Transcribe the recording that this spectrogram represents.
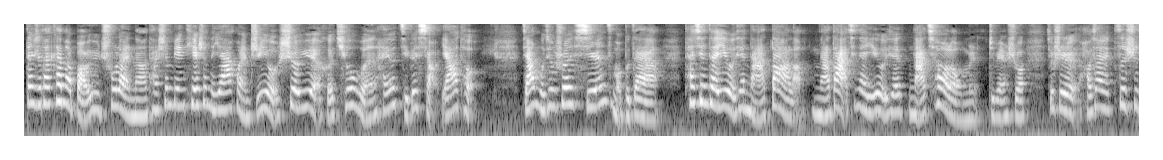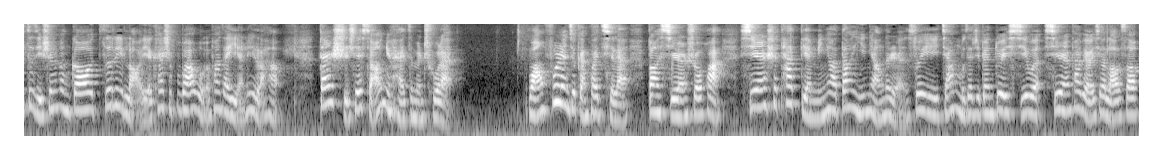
但是他看到宝玉出来呢，他身边贴身的丫鬟只有麝月和秋纹，还有几个小丫头。贾母就说：“袭人怎么不在啊？他现在也有些拿大了，拿大，现在也有一些拿翘了。我们这边说，就是好像自视自己身份高，资历老，也开始不把我们放在眼里了哈。单使些小女孩子们出来。”王夫人就赶快起来帮袭人说话。袭人是她点名要当姨娘的人，所以贾母在这边对袭文袭人发表一些牢骚，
